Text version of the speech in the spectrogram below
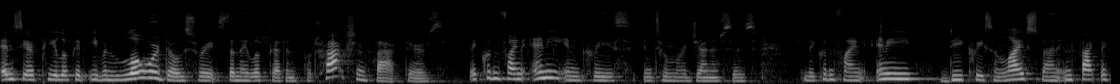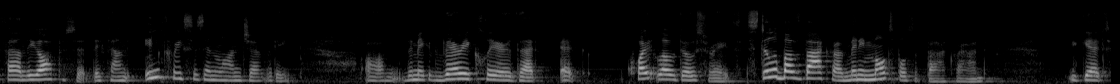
NCRP looked at even lower dose rates than they looked at in protraction factors, they couldn't find any increase in tumorigenesis. They couldn't find any decrease in lifespan. In fact, they found the opposite. They found increases in longevity. Um, they make it very clear that at quite low dose rates, still above background, many multiples of background, you get,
